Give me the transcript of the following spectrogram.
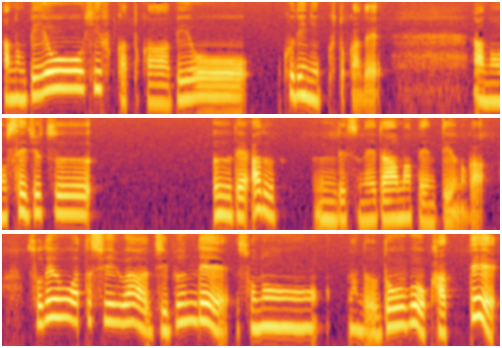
あの美容皮膚科とか美容クリニックとかであの施術であるんですねダーマペンっていうのが。それを私は自分でそのなんだろう道具を買って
